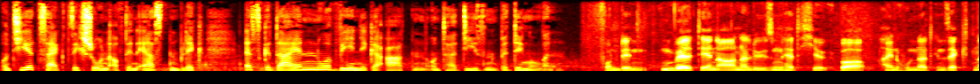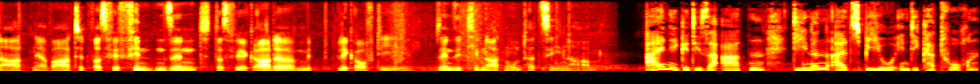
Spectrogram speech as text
Und hier zeigt sich schon auf den ersten Blick, es gedeihen nur wenige Arten unter diesen Bedingungen. Von den Umwelt-DNA-Analysen hätte ich hier über 100 Insektenarten erwartet. Was wir finden, sind, dass wir gerade mit Blick auf die sensitiven Arten unter 10 haben. Einige dieser Arten dienen als Bioindikatoren.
